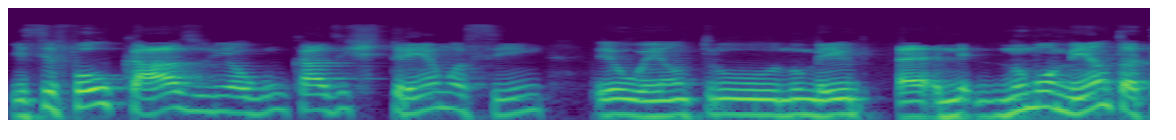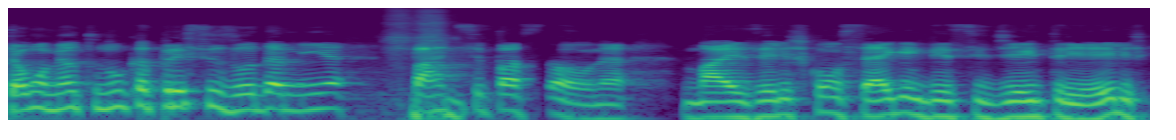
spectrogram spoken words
E se for o caso, em algum caso extremo assim, eu entro no meio. É, no momento, até o momento, nunca precisou da minha participação, né? Mas eles conseguem decidir entre eles.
